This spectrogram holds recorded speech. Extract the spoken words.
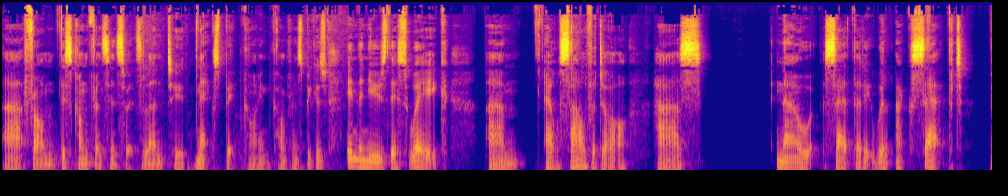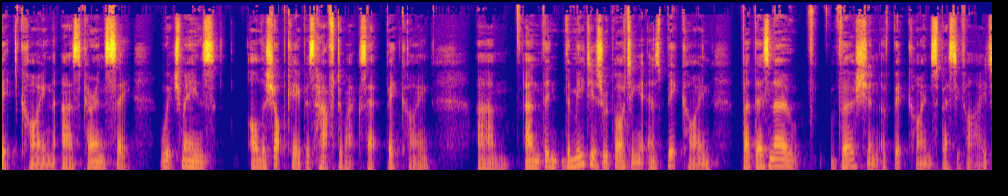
uh, from this conference in Switzerland to next Bitcoin conference because in the news this week, um, El Salvador has now said that it will accept Bitcoin as currency, which means all the shopkeepers have to accept Bitcoin. Um, and the, the media is reporting it as Bitcoin, but there's no version of Bitcoin specified.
